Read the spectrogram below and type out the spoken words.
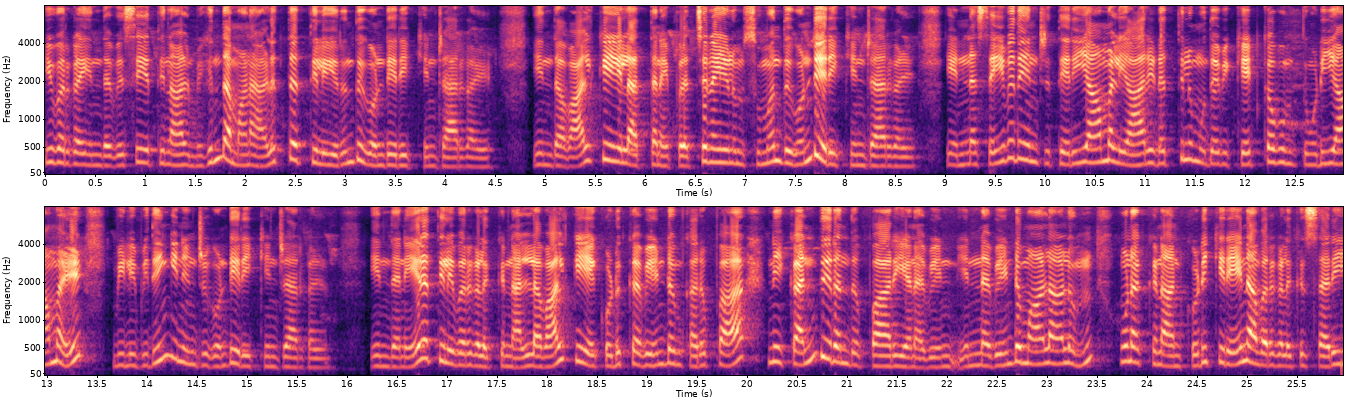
இவர்கள் இந்த விஷயத்தினால் மிகுந்த மன அழுத்தத்தில் இருந்து கொண்டிருக்கின்றார்கள். இந்த வாழ்க்கையில் அத்தனை பிரச்சனையிலும் சுமந்து கொண்டு இருக்கின்றார்கள் என்ன செய்வது என்று தெரியாமல் யாரிடத்திலும் உதவி கேட்கவும் முடியாமல் விழி பிதுங்கி நின்று கொண்டு இருக்கின்றார்கள் இந்த நேரத்தில் இவர்களுக்கு நல்ல வாழ்க்கையை கொடுக்க வேண்டும் கருப்பா. நீ கண் திறந்து பார் என என்ன வேண்டுமானாலும் உனக்கு நான் கொடுக்கிறேன் அவர்களுக்கு சரி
